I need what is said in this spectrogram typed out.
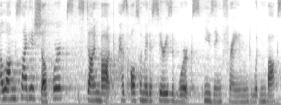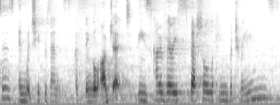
Alongside his shelf works, Steinbach has also made a series of works using framed wooden boxes in which he presents a single object. These kind of very special looking vitrines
